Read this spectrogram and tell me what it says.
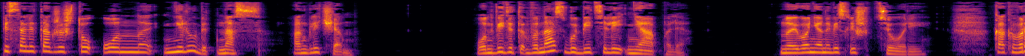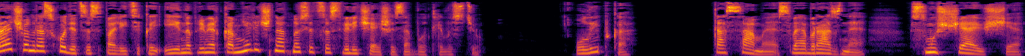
Писали также, что он не любит нас, англичан. Он видит в нас губителей Неаполя. Но его ненависть лишь в теории. Как врач он расходится с политикой и, например, ко мне лично относится с величайшей заботливостью. Улыбка, та самая, своеобразная, смущающая,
